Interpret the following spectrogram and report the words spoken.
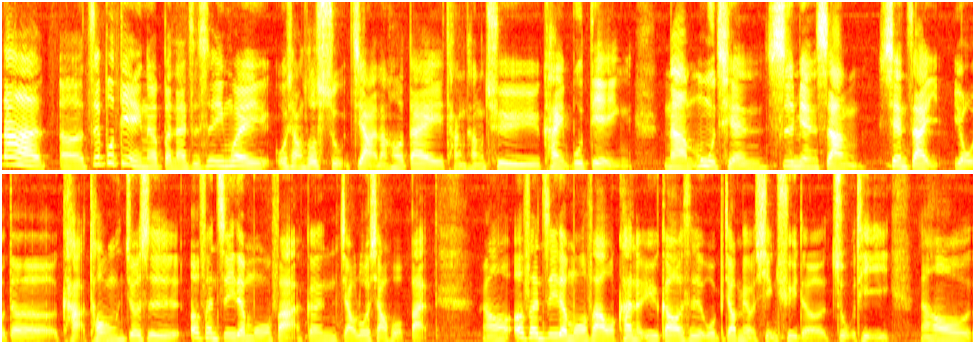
那呃，这部电影呢，本来只是因为我想说暑假，然后带糖糖去看一部电影。那目前市面上现在有的卡通，就是二分之一的魔法跟《角落小伙伴》。然后二分之一的魔法，我看的预告，是我比较没有兴趣的主题。然后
